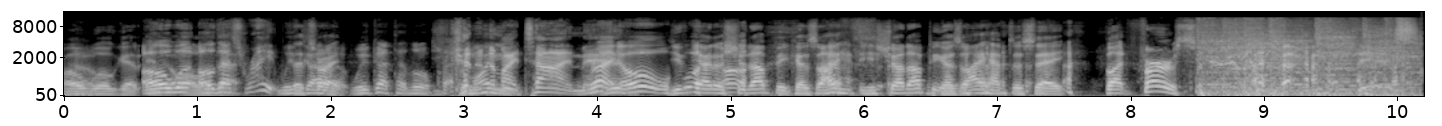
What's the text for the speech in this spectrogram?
Oh, we'll get Oh, well, all oh, of that's that. right. We've That's got right. we've got that little. prep. Cut into my time, man. Right. Oh, You've got to shut up because I you shut up because I have to say. But first, This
